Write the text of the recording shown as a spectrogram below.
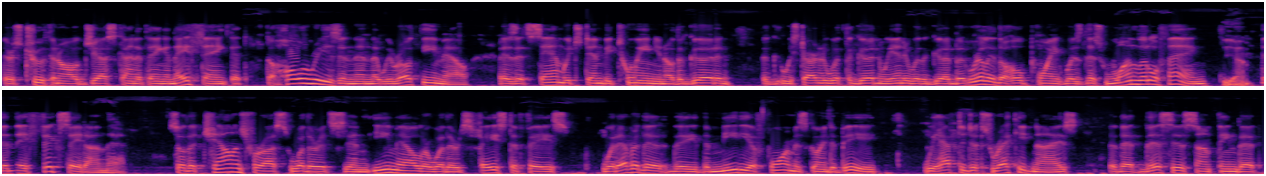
there's truth in all jest kind of thing, and they think that the whole reason then that we wrote the email is it sandwiched in between you know the good and the, we started with the good and we ended with the good, but really the whole point was this one little thing Yeah. that they fixate on that. So the challenge for us, whether it's in email or whether it's face to face, whatever the, the, the media form is going to be, we have to just recognize that this is something that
